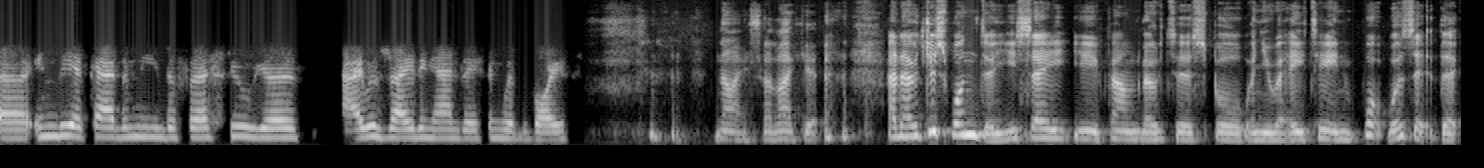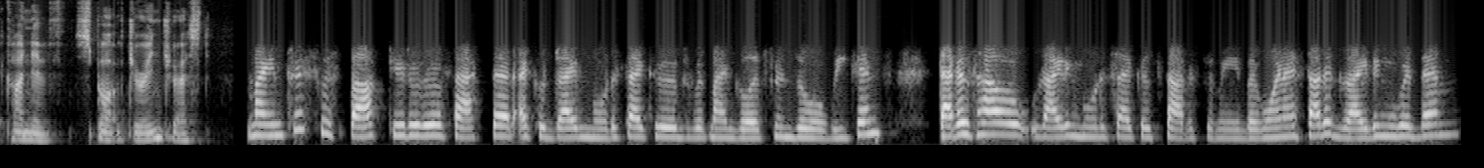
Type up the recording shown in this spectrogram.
uh, in the academy, the first few years, I was riding and racing with the boys. nice, I like it. And I just wonder, you say you found motorsport when you were 18. What was it that kind of sparked your interest? My interest was sparked due to the fact that I could ride motorcycles with my girlfriends over weekends. That is how riding motorcycles started for me. But when I started riding with them,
